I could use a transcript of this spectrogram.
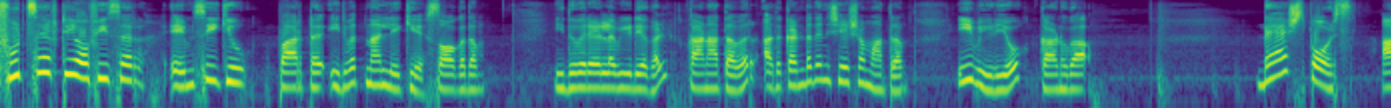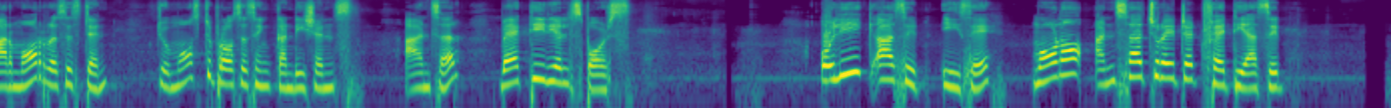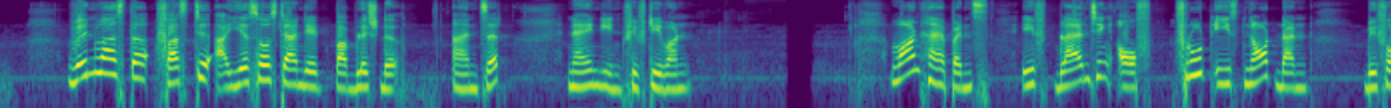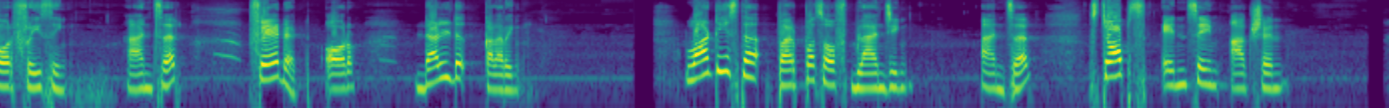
Food safety officer M C Q part ഇരുപത്തിനാലിലേക്ക് സ്വാഗതം. ഇതുവരെയുള്ള വീഡിയോകൾ കാണാത്തവർ അത് കണ്ടതിന് ശേഷം മാത്രം ഈ വീഡിയോ കാണുക. Dash spores are more resistant to most processing conditions. Answer bacterial spores. Oleic acid is a mono unsaturated fatty acid. When was the first ISO standard published? Answer 1951. What happens if blanching of fruit is not done before freezing? Answer faded or dulled coloring. What is the purpose of blanching? Answer stops enzyme action.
